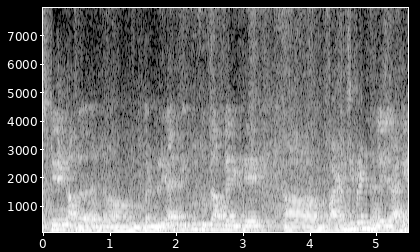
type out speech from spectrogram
स्टेट आपलं कंट्री आहे तिथून सुद्धा आपल्या इथे पार्टिसिपेंट झालेले आहे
